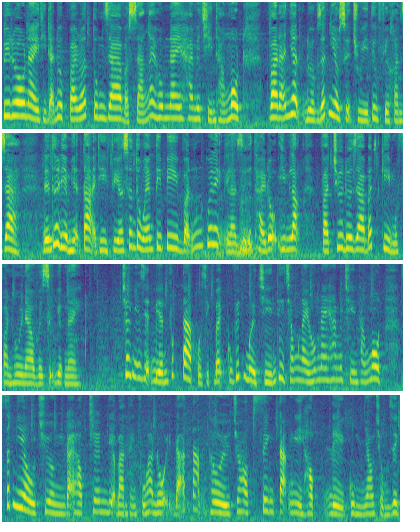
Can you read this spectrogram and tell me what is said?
Video này thì đã được Virus tung ra vào sáng ngày hôm nay 29 tháng 1 và đã nhận được rất nhiều sự chú ý từ phía khán giả. Đến thời điểm hiện tại thì phía Sơn Tùng MTP vẫn quyết định là giữ thái độ im lặng và chưa đưa ra bất kỳ một phản hồi nào về sự việc này. Trước những diễn biến phức tạp của dịch bệnh Covid-19 thì trong ngày hôm nay 29 tháng 1, rất nhiều trường đại học trên địa bàn thành phố Hà Nội đã tạm thời cho học sinh tạm nghỉ học để cùng nhau chống dịch.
